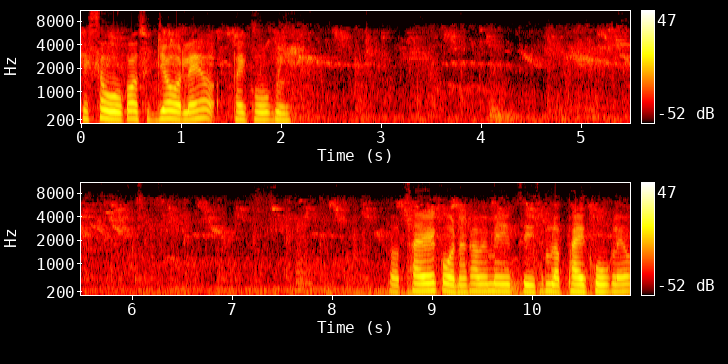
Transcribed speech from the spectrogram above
ค่โซก็สุดยอดแล้วไปโคกนี่ปลอดภัยไว้ก่อนนะคะไม่ไม่สีสำหรับภัยโคกแล้ว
